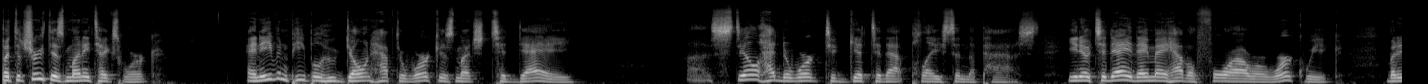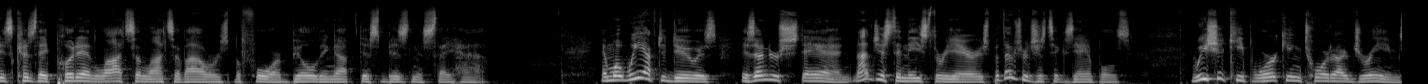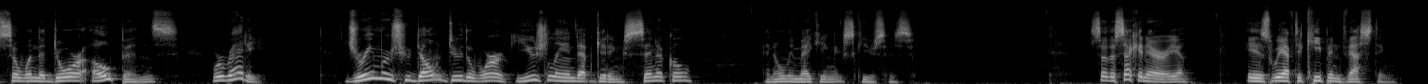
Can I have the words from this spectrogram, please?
But the truth is, money takes work. And even people who don't have to work as much today uh, still had to work to get to that place in the past. You know, today they may have a four hour work week, but it's because they put in lots and lots of hours before building up this business they have. And what we have to do is, is understand, not just in these three areas, but those are just examples. We should keep working toward our dreams so when the door opens, we're ready. Dreamers who don't do the work usually end up getting cynical and only making excuses. So, the second area is we have to keep investing.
